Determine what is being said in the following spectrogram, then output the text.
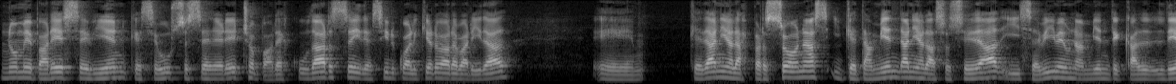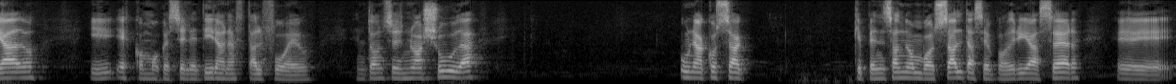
no me parece bien que se use ese derecho para escudarse y decir cualquier barbaridad eh, que daña a las personas y que también daña a la sociedad y se vive un ambiente caldeado y es como que se le tiran hasta el fuego. Entonces no ayuda. Una cosa que pensando en voz alta se podría hacer eh,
